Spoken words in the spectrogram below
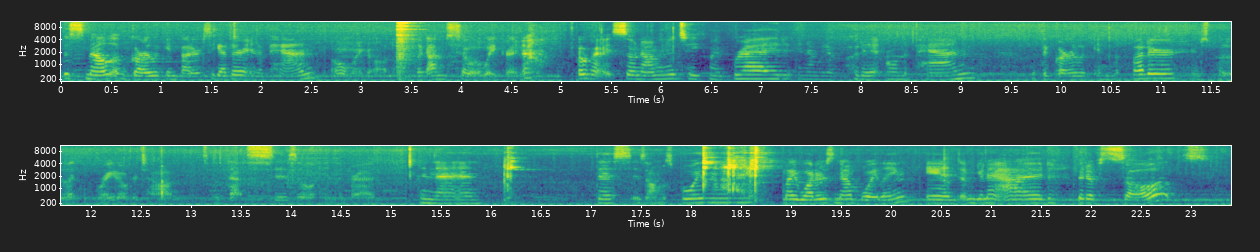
The smell of garlic and butter together in a pan, oh my god. Like I'm so awake right now. Okay, so now I'm gonna take my bread and I'm gonna put it on the pan with the garlic and the butter and just put it like right over top to let that sizzle in the bread. And then this is almost boiling. My water is now boiling and I'm gonna add a bit of salt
